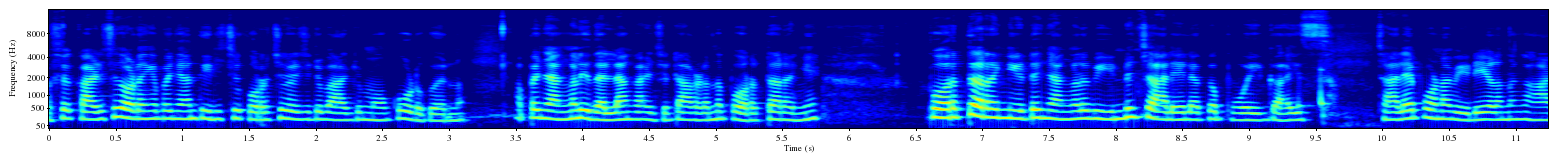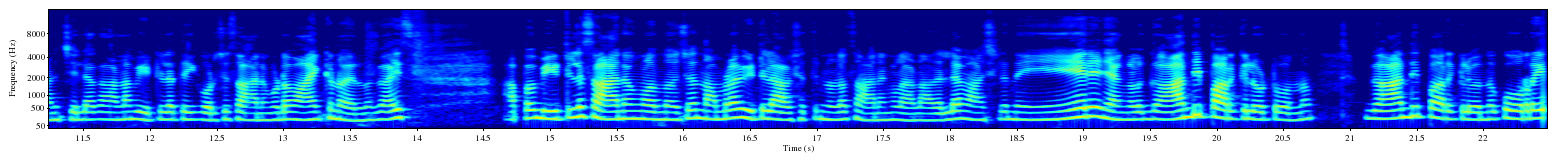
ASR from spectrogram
പക്ഷെ കഴിച്ചു തുടങ്ങിയപ്പോൾ ഞാൻ തിരിച്ച് കുറച്ച് കഴിച്ചിട്ട് ബാക്കി മോക്ക് കൊടുക്കുമായിരുന്നു. അപ്പം ഞങ്ങൾ ഇതെല്ലാം കഴിച്ചിട്ട് അവിടെ നിന്ന് പുറത്തിറങ്ങി പുറത്തിറങ്ങിയിട്ട് ഞങ്ങൾ വീണ്ടും ചാലയിലൊക്കെ പോയി ഗൈസ് ചാലയിൽ പോണ വീഡിയോകളൊന്നും കാണിച്ചില്ല. കാരണം വീട്ടിലത്തേക്ക് കുറച്ച് സാധനം കൂടെ വാങ്ങിക്കണമായിരുന്നു ഗൈസ് അപ്പം വീട്ടിലെ സാധനങ്ങളെന്ന് വെച്ചാൽ നമ്മളെ വീട്ടിലെ ആവശ്യത്തിനുള്ള സാധനങ്ങളാണ്. അതെല്ലാം വാങ്ങിച്ചിട്ട് നേരെ ഞങ്ങൾ ഗാന്ധി പാർക്കിലോട്ട് വന്നു. ഗാന്ധി പാർക്കിൽ വന്ന് കുറേ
